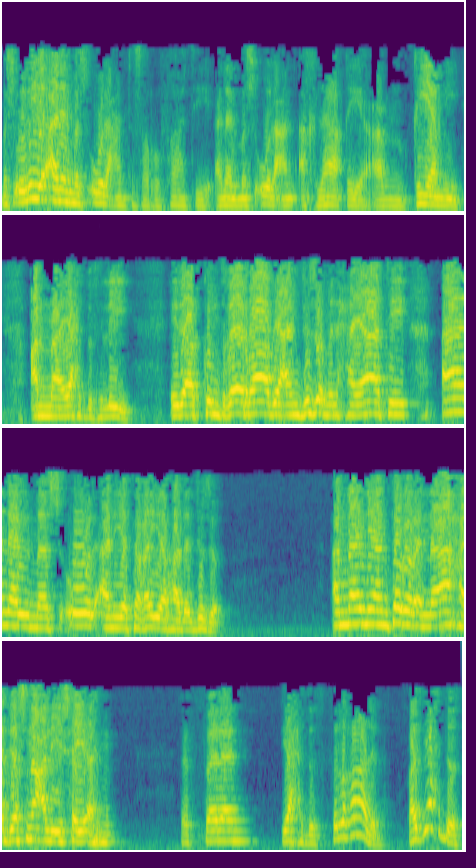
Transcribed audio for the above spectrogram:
مسؤولية أنا المسؤول عن تصرفاتي أنا المسؤول عن أخلاقي عن قيمي عما يحدث لي. إذا كنت غير راضي عن جزء من حياتي أنا المسؤول أن يتغير هذا الجزء. أما أني أنتظر أن أحد يصنع لي شيئا فلن يحدث في الغالب. قد يحدث.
